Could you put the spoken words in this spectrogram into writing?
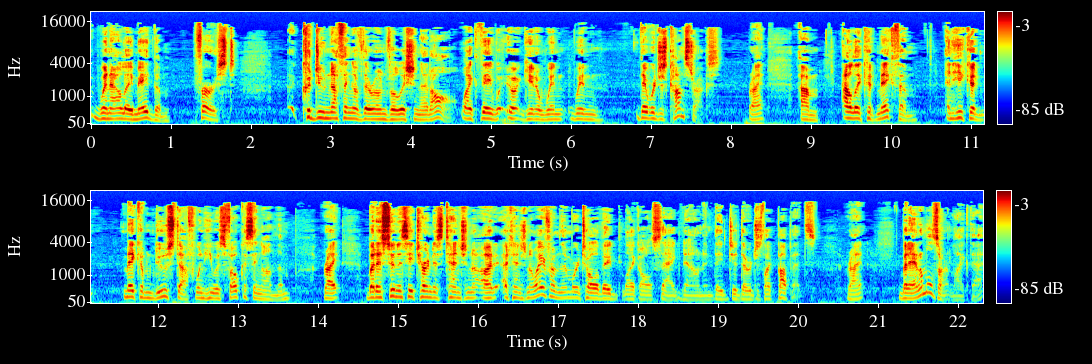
when Aule made them first, could do nothing of their own volition at all. Like they, you know, when when they were just constructs, right? Um, could make them, and he could make them do stuff when he was focusing on them, right? But as soon as he turned his attention uh, attention away from them, we're told they'd like all sag down and they did. they were just like puppets, right? But animals aren't like that.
